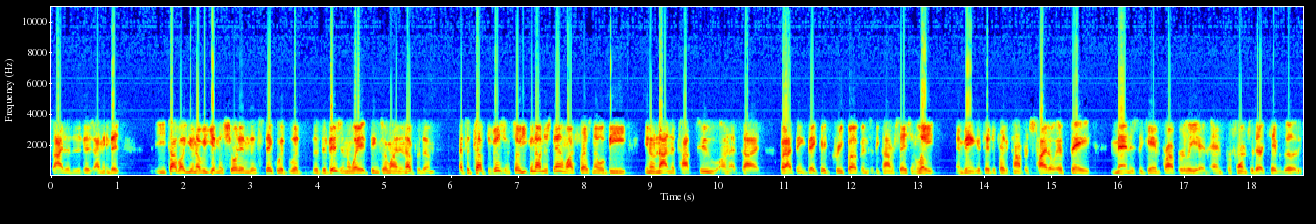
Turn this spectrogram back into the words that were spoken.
side of the division. I mean, they, you talk about UNLV getting the short end of the stick with, with the division, the way things are lining up for them. That's a tough division. So you can understand why Fresno will be, you know, not in the top two on that side. But I think they could creep up into the conversation late and being contender for the conference title if they manage the game properly and, and perform to their capability.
